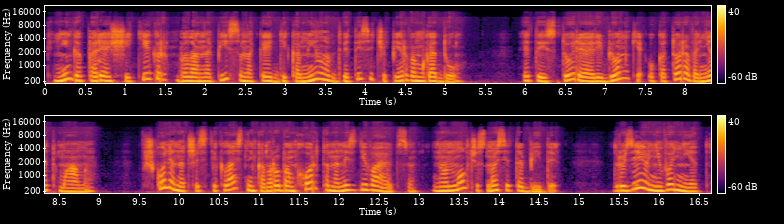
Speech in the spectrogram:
Книга «Парящий тигр» была написана Кэдди Камилла в 2001 году. Это история о ребенке, у которого нет мамы. В школе над шестиклассником Робом Хортоном издеваются, но он молча сносит обиды. Друзей у него нет.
